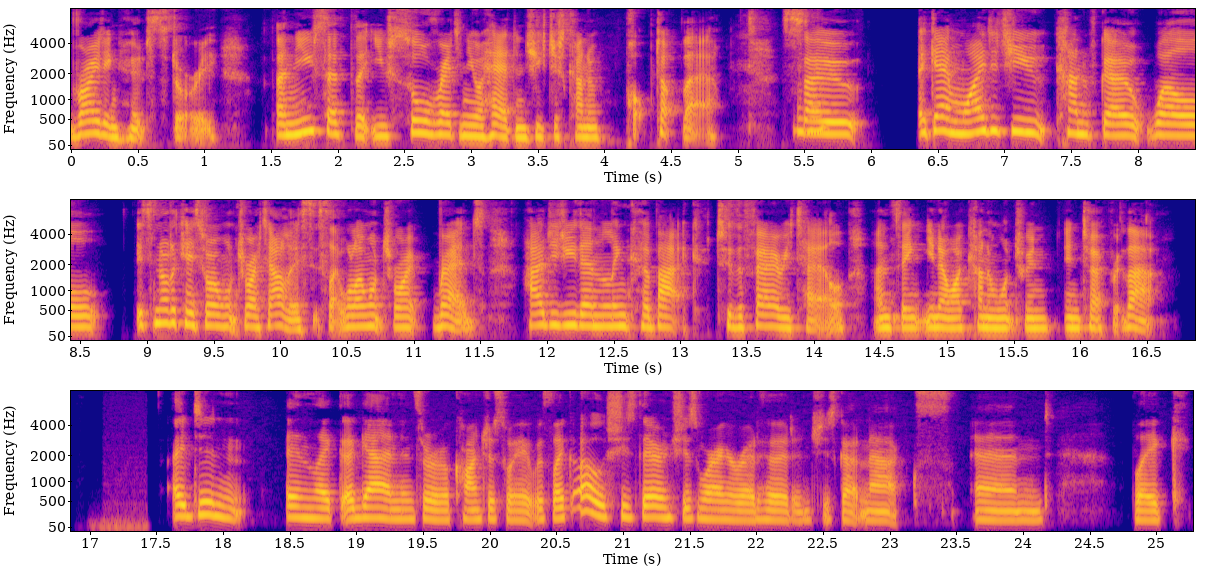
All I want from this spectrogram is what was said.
Riding Hood story. And you said that you saw Red in your head and she just kind of popped up there. So mm-hmm. again, why did you kind of go, well, it's not a case where I want to write Alice. It's like, well, I want to write Red. How did you then link her back to the fairy tale and think, you know, I kind of want to in- interpret that? I didn't in like again in sort of a conscious way it was like oh she's there and she's wearing a red hood and she's got an axe. And like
